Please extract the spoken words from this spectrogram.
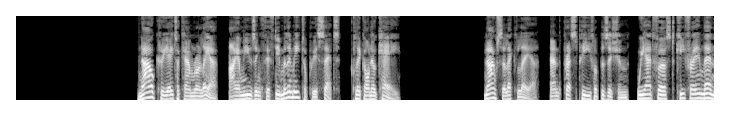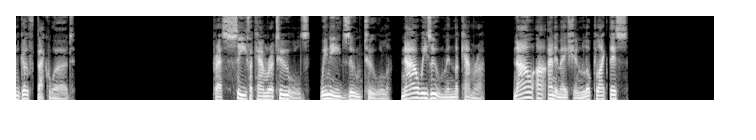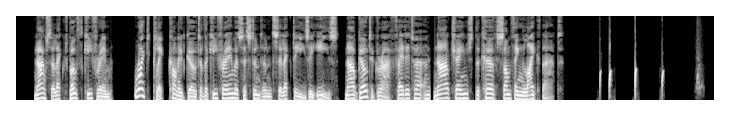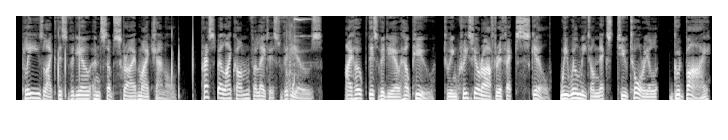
Now create a camera layer, I am using 50mm preset, click on OK. Now select layer, and press P for position, we add first keyframe then go backward. Press C for camera tools, we need zoom tool, now we zoom in the camera. Now our animation look like this. Now select both keyframe. Right click on it go to the keyframe assistant and select easy ease. Now go to graph editor and now change the curve something like that. Please like this video and subscribe my channel. Press bell icon for latest videos. I hope this video help you to increase your After Effects skill. We will meet on next tutorial. Goodbye.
